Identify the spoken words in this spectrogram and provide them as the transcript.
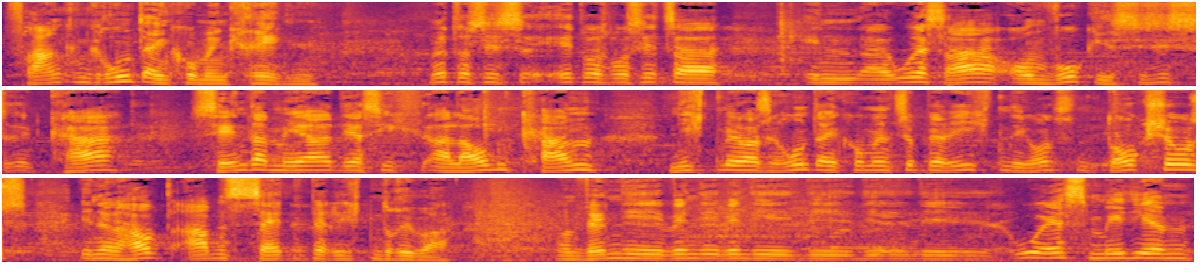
Franken Grundeinkommen kriegen. Das ist etwas, was jetzt in den USA en vogue ist. Es ist kein Sender mehr, der sich erlauben kann, nicht mehr das Grundeinkommen zu berichten. Die ganzen Talkshows in den Hauptabendszeiten berichten darüber. Und wenn die, wenn die, wenn die, die, die, die US-Medien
